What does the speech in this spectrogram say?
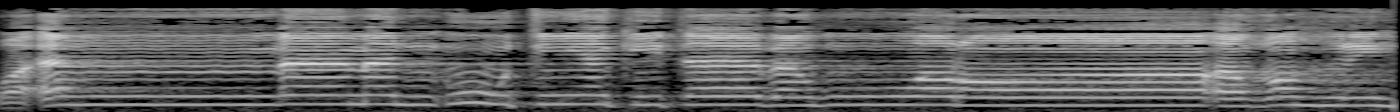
وَأَمَّا مَنْ أُوتِيَ كِتَابَهُ وَرَاءَ ظَهْرِهِ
